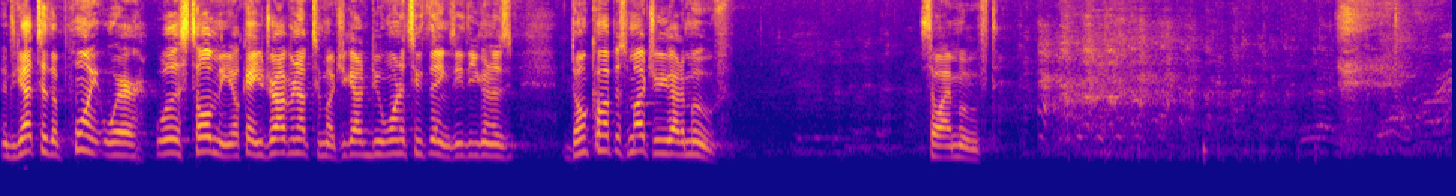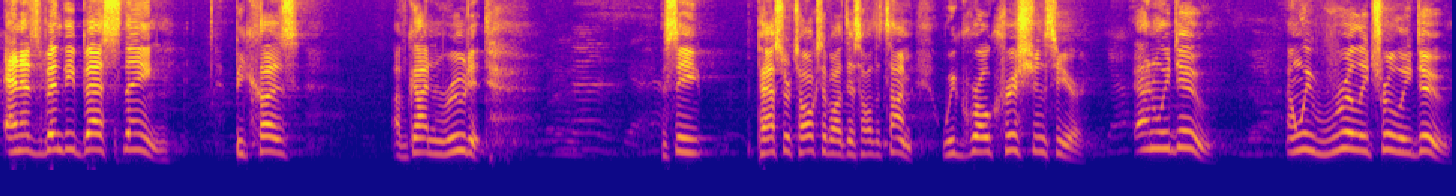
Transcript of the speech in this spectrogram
And it got to the point where Willis told me, okay, you're driving up too much. You got to do one of two things. Either you're going to don't come up as much or you got to move. So I moved. and it's been the best thing because I've gotten rooted. You see, Pastor talks about this all the time. We grow Christians here, and we do. And we really, truly do.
